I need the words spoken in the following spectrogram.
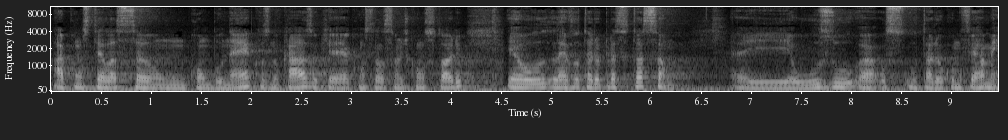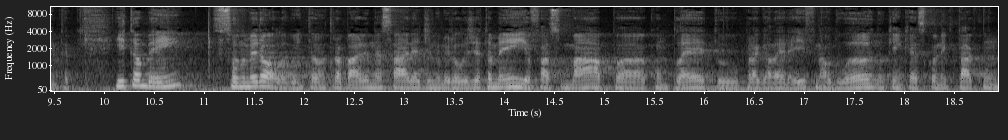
a constelação com bonecos, no caso, que é a constelação de consultório, eu levo o tarot para a situação. É, e eu uso a, o, o tarô como ferramenta. E também sou numerólogo, então eu trabalho nessa área de numerologia também. Eu faço mapa completo para a galera aí, final do ano. Quem quer se conectar com,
